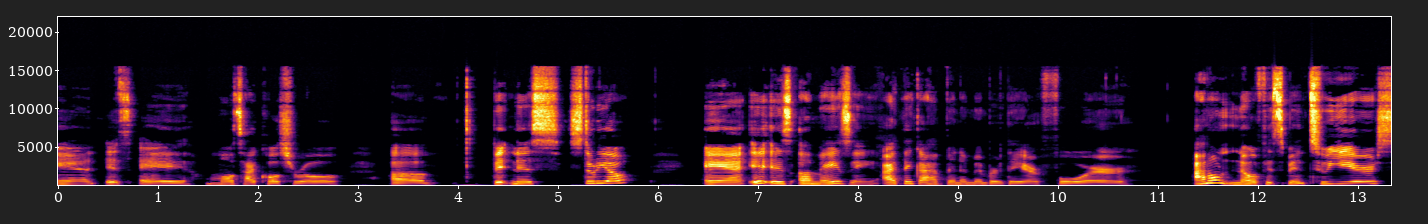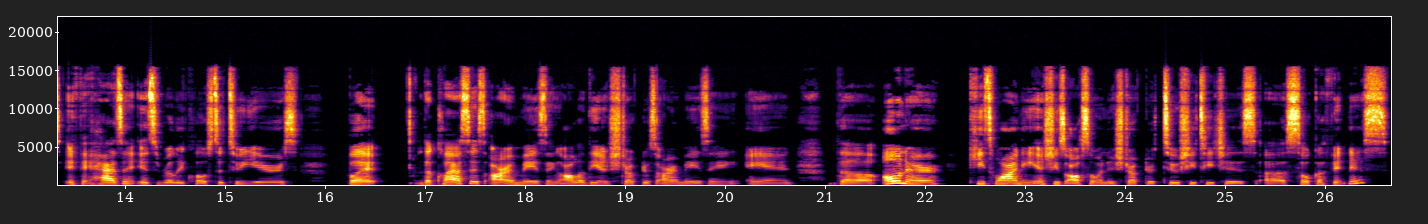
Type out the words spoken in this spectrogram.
and it's a multicultural uh, fitness studio and it is amazing. I think I have been a member there for I don't know if it's been 2 years. If it hasn't, it's really close to 2 years, but the classes are amazing. All of the instructors are amazing and the owner Kitt Wani, and she's also an instructor too. She teaches uh, Soca Fitness.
